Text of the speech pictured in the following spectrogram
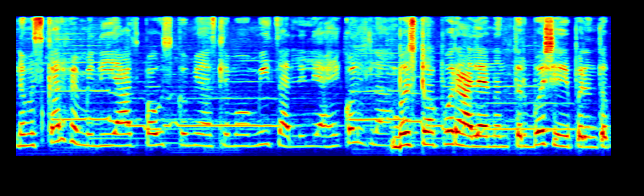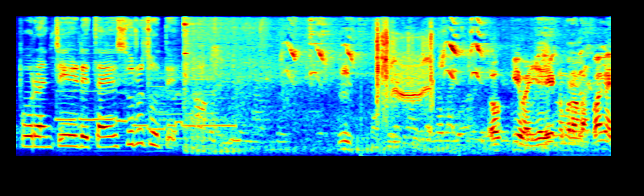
नमस्कार फॅमिली आज पाऊस कमी असल्यामुळे मी चाललेली आहे कॉलेजला बस स्टॉपवर आल्यानंतर बस येईपर्यंत पोरांचे येडेचाळे सुरूच होते. ओके भैया एक नंबर आला. बघा.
